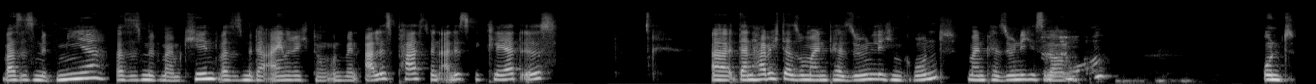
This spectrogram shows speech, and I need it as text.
Was ist mit mir? Was ist mit meinem Kind? Was ist mit der Einrichtung? Und wenn alles passt, wenn alles geklärt ist, äh, dann habe ich da so meinen persönlichen Grund, mein persönliches Warum und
